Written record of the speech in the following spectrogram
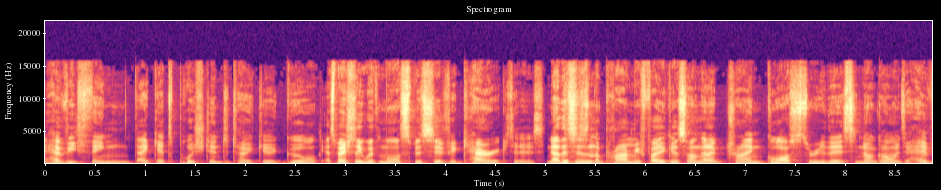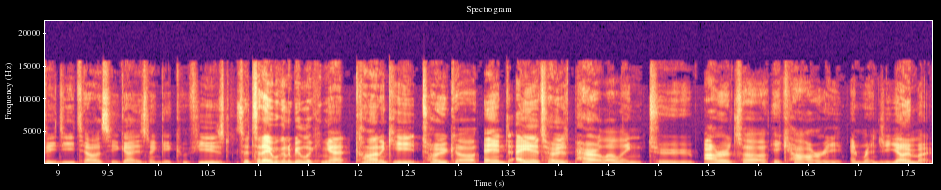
heavy thing that gets pushed into Tokyo Ghoul, especially with more specific characters. Now this isn't the primary focus, so I'm going to try and gloss through this and not go into heavy details so you guys don't get confused. So today we're going to be looking at Kaneki, Touka, and Ayato's paralleling to Arata, Hikari, and Renji Yomo,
